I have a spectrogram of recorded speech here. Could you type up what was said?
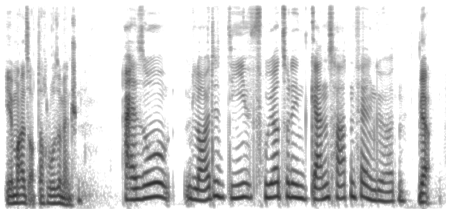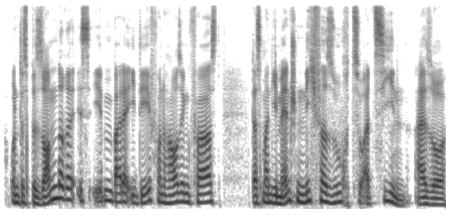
ehemals obdachlose Menschen. Also Leute, die früher zu den ganz harten Fällen gehörten. Ja, und das Besondere ist eben bei der Idee von Housing First, dass man die Menschen nicht versucht zu erziehen. Also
